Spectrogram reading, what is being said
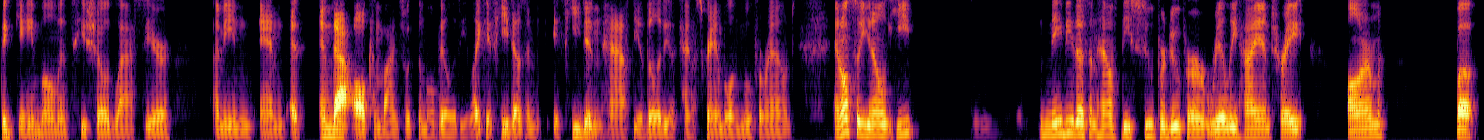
big game moments he showed last year. I mean, and and that all combines with the mobility. Like if he doesn't, if he didn't have the ability to kind of scramble and move around, and also, you know, he maybe doesn't have the super duper really high end trait arm, but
